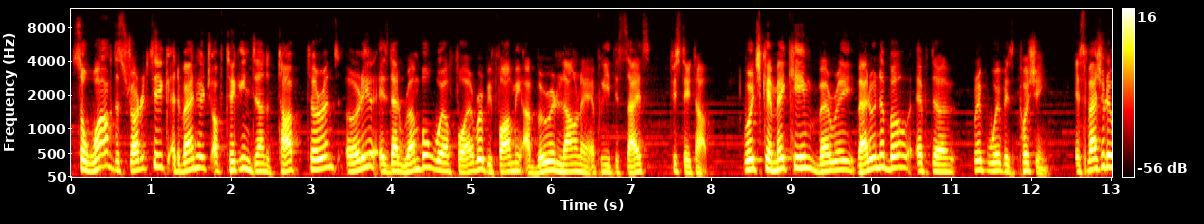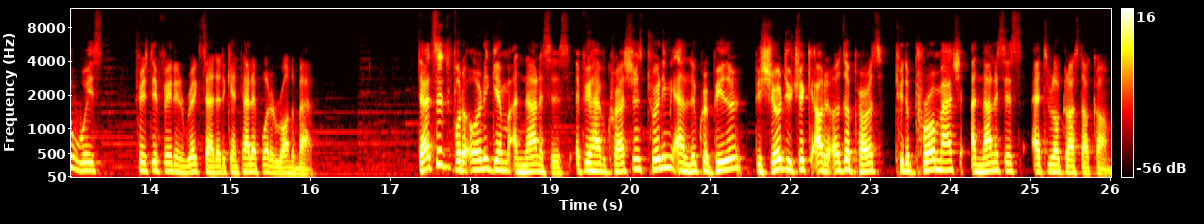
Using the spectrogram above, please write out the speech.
So one of the strategic advantage of taking down the top turret earlier is that Rumble will forever be farming a very long lane if he decides to stay top, which can make him very vulnerable if the creep wave is pushing, especially with Twisted Fate and Rek'Sai that can teleport around the map. That's it for the early game analysis. If you have questions, tweet me at Liquid Peter. Be sure to check out the other parts to the pro match analysis at lowclass.com.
